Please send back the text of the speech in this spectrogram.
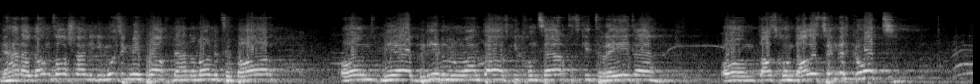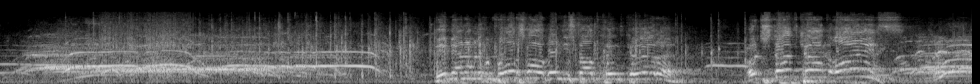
wir haben auch ganz anständige Musik mitgebracht. Wir haben noch nicht eine Bar. Und wir bleiben im Moment da. Es gibt Konzerte, es gibt Reden. Und das kommt alles ziemlich gut. Wir haben nämlich einen Vorschlag, wenn die Stadt könnt hören. Und die Stadt gehört uns!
